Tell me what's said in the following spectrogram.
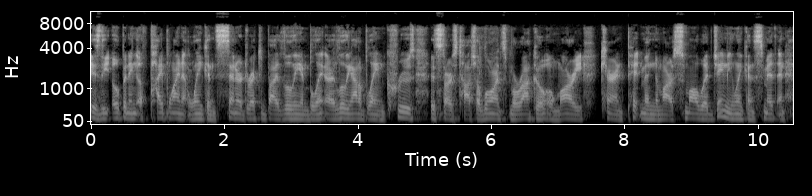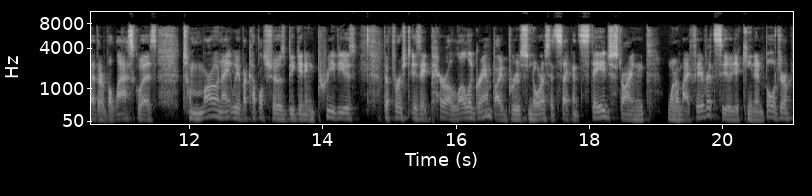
is the opening of Pipeline at Lincoln Center, directed by Lillian Blaine, uh, Lileana Blain Cruz. It stars Tasha Lawrence, Morocco Omari, Karen Pittman, Namir Smallwood, Jamie Lincoln Smith, and Heather Velazquez. Tomorrow night, we have a couple shows beginning previews. The first is a parallelogram by Bruce Norris at Second Stage, starring one of my favorites, Celia Keenan Bolger.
